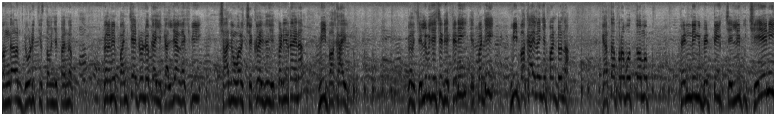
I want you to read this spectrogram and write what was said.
బంగారం జోడిచ్చిస్తామని చెప్పి అన్నాం. ఇవాళ మీ పంచాయతీ ఉండే ఒక ఈ కళ్యాణ లక్ష్మి షాది వారి చెక్కులు అయితే ఎప్పటినైనా మీ బకాయిలు. వీళ్ళ చెల్లింపు చేసేది ఎక్కడి? ఎప్పటి? మీ బకాయిలని చెప్పి అంటున్నా. గత ప్రభుత్వము పెండింగ్ పెట్టి చెల్లింపు చేయని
